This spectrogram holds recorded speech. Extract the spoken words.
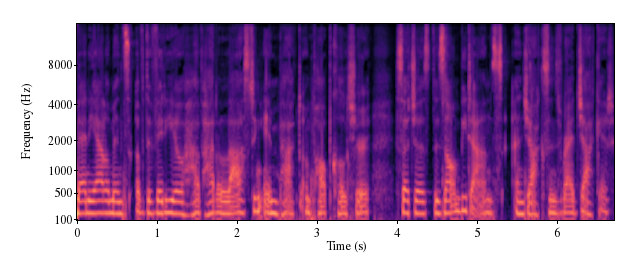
Many elements of the video have had a lasting impact on pop culture, such as the zombie dance and Jackson's red jacket,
